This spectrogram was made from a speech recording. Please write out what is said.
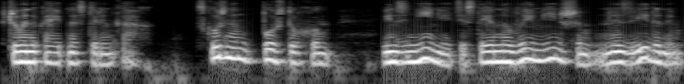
що виникають на сторінках. З кожним поштовхом він змінюється, стає новим, іншим, незвіданим,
